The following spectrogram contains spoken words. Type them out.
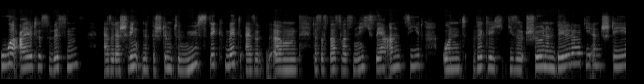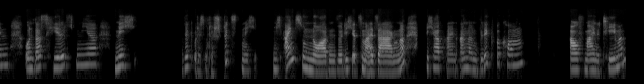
uraltes Wissen. Also da schwingt eine bestimmte Mystik mit. Also ähm, das ist das, was mich sehr anzieht und wirklich diese schönen Bilder, die entstehen. Und das hilft mir, mich wirklich, oder es unterstützt mich, mich einzunorden, würde ich jetzt mal sagen. Ne? Ich habe einen anderen Blick bekommen auf meine Themen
